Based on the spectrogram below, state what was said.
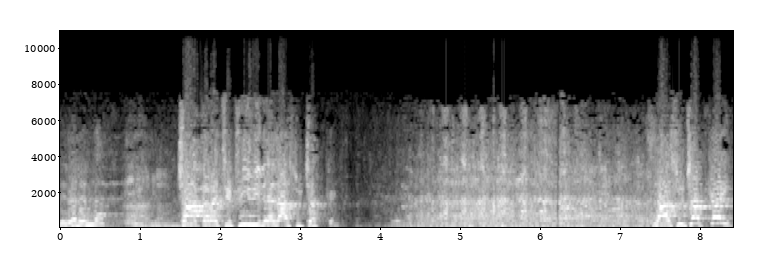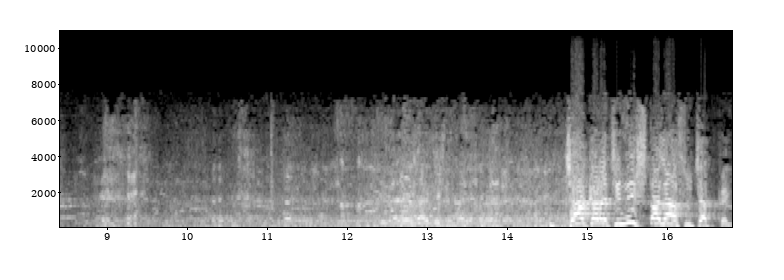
لیدلې هم ده چا کره چې ټي وي دی لاس اوچت کوي لاس اوچت کوي چا کره چې نشته لاس اوچت کوي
